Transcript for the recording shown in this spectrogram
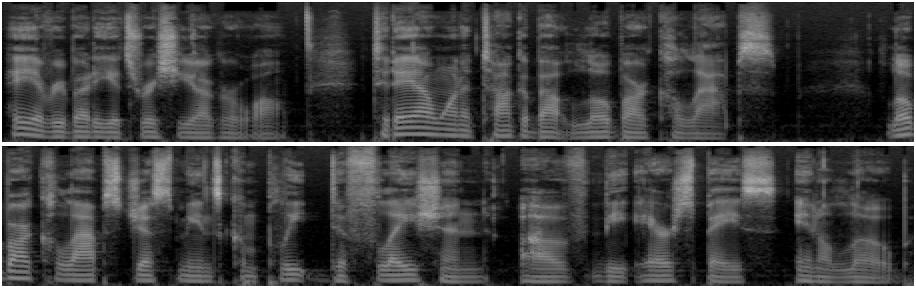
Hey everybody, it's Rishi Agarwal. Today I want to talk about lobar collapse. Lobar collapse just means complete deflation of the airspace in a lobe.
